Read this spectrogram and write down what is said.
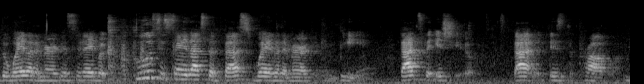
the way that America is today, but who's to say that's the best way that America can be? That's the issue. That is the problem.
